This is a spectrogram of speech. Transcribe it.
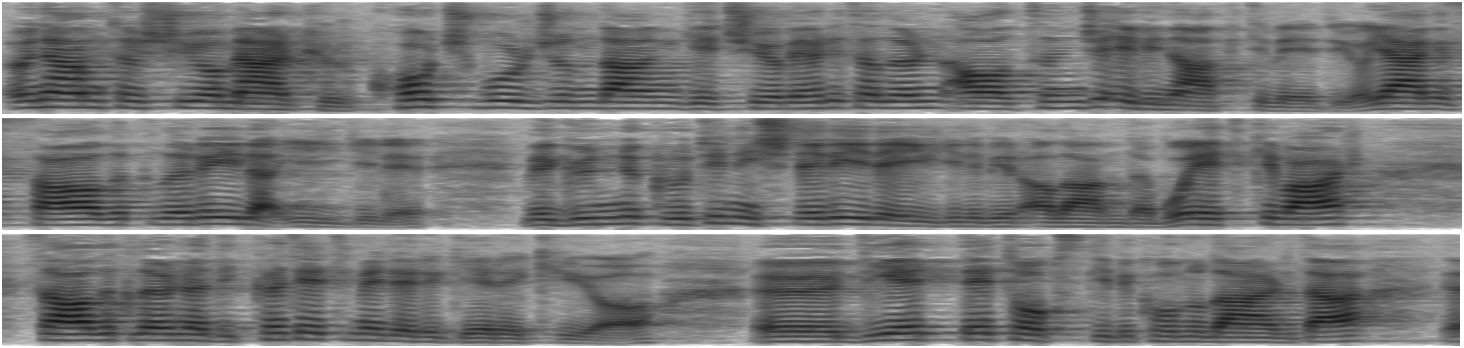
önem taşıyor. Merkür Koç burcundan geçiyor ve haritaların 6. evini aktive ediyor. Yani sağlıklarıyla ilgili ve günlük rutin işleriyle ilgili bir alanda bu etki var. Sağlıklarına dikkat etmeleri gerekiyor. Ee, diyet, detoks gibi konularda e,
